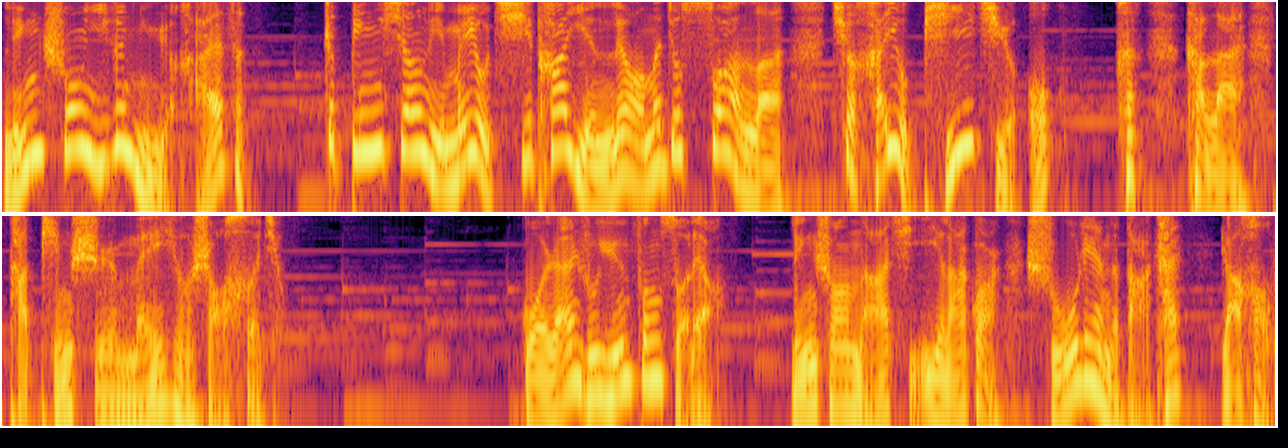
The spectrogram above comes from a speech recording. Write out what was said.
林霜一个女孩子，这冰箱里没有其他饮料那就算了，却还有啤酒。哼，看来她平时没有少喝酒。果然如云峰所料，林霜拿起易拉罐，熟练的打开，然后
